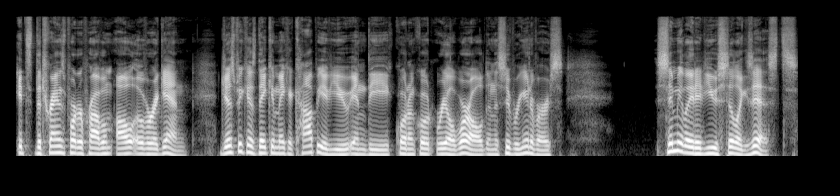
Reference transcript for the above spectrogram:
It's the transporter problem all over again. Just because they can make a copy of you in the quote unquote real world, in the super universe, simulated you still exists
